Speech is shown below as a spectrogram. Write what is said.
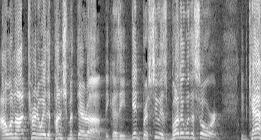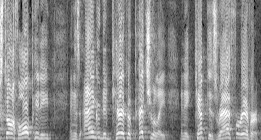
I will not turn away the punishment thereof, because he did pursue his brother with a sword, did cast off all pity, and his anger did tarry perpetually, and he kept his wrath forever.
